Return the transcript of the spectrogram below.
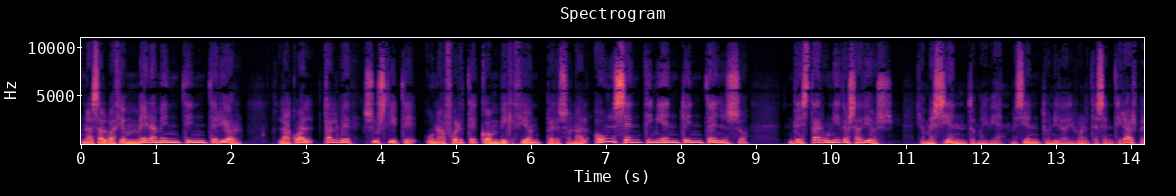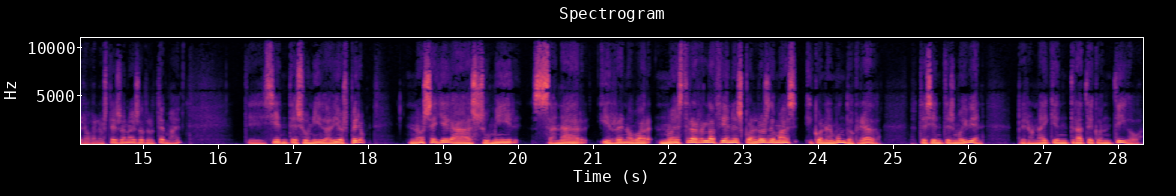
Una salvación meramente interior, la cual tal vez suscite una fuerte convicción personal o un sentimiento intenso de estar unidos a Dios. Yo me siento muy bien, me siento unido a Dios. Bueno, te sentirás, pero que lo estés o no es otro tema. ¿eh? Te sientes unido a Dios, pero no se llega a asumir, sanar y renovar nuestras relaciones con los demás y con el mundo creado. Tú te sientes muy bien, pero no hay quien trate contigo.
